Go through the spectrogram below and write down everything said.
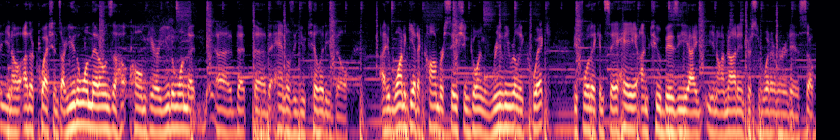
you know, other questions. Are you the one that owns the home here? Are you the one that uh, that uh, that handles the utility bill? I want to get a conversation going really, really quick before they can say, "Hey, I'm too busy. I, you know, I'm not interested. Whatever it is." So,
